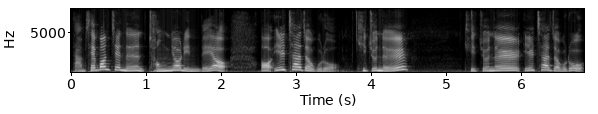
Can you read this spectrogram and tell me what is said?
다음 세 번째는 정렬인데요. 어, 1차적으로 기준을 기준을 1차적으로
